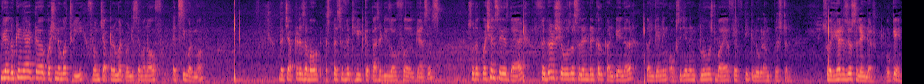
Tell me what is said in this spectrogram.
We are looking at uh, question number 3 from chapter number 27 of H.C. Verma. The chapter is about specific heat capacities of uh, gases. So the question says that figure shows a cylindrical container containing oxygen enclosed by a 50 kilogram piston. So here is your cylinder. Okay.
